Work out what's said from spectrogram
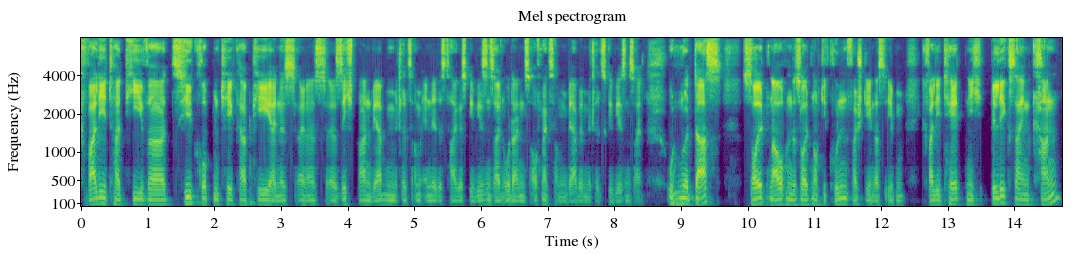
qualitativer Zielgruppen-TKP eines, eines äh, sichtbaren Werbemittels am Ende des Tages gewesen sein oder eines aufmerksamen Werbemittels gewesen sein. Und nur das sollten auch, und das sollten auch die Kunden verstehen, dass eben Qualität nicht billig sein kann,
